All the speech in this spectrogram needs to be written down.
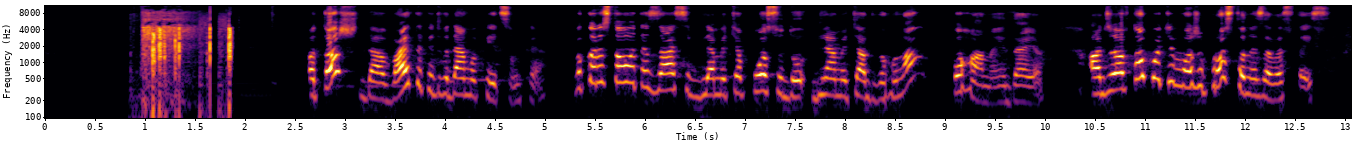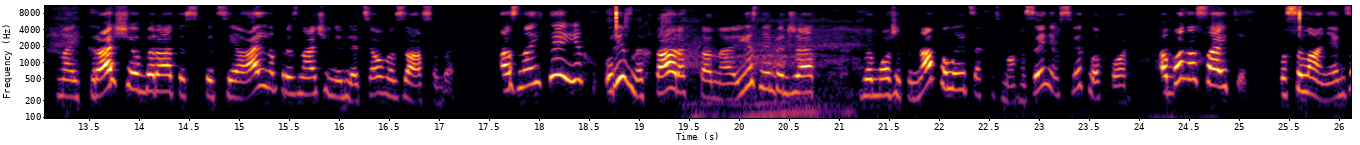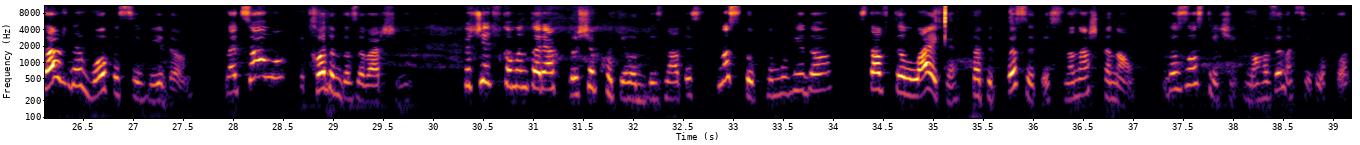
Отож, давайте підведемо підсумки. Використовувати засіб для миття посуду для миття двигуна погана ідея, адже авто потім може просто не завестись. Найкраще обирати спеціально призначені для цього засоби, а знайти їх у різних тарах та на різний бюджет ви можете на полицях з магазинів Світлофор або на сайті. Посилання, як завжди, в описі відео. На цьому підходимо до завершення. Пишіть в коментарях, про що б хотіли б дізнатись в наступному відео. Ставте лайки та підписуйтесь на наш канал. До зустрічі в магазинах Світлофор.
